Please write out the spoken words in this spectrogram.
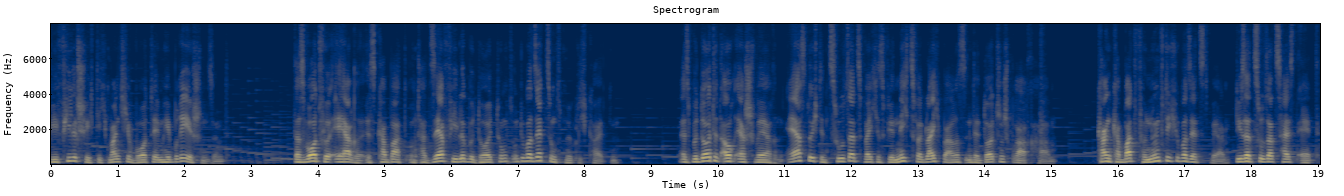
wie vielschichtig manche Worte im Hebräischen sind. Das Wort für Ehre ist Kabbat und hat sehr viele Bedeutungs- und Übersetzungsmöglichkeiten. Es bedeutet auch erschweren, erst durch den Zusatz, welches wir nichts Vergleichbares in der deutschen Sprache haben. Kann Kabbat vernünftig übersetzt werden. Dieser Zusatz heißt Ed.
